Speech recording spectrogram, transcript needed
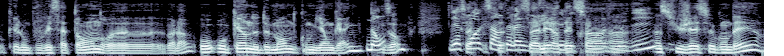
auxquelles on pouvait s'attendre. euh, voilà, Au- aucun ne demande combien on gagne, Non. par exemple. Il y a que moi que ça intéresse Ça a dans l'air d'être un, hein, un sujet secondaire,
